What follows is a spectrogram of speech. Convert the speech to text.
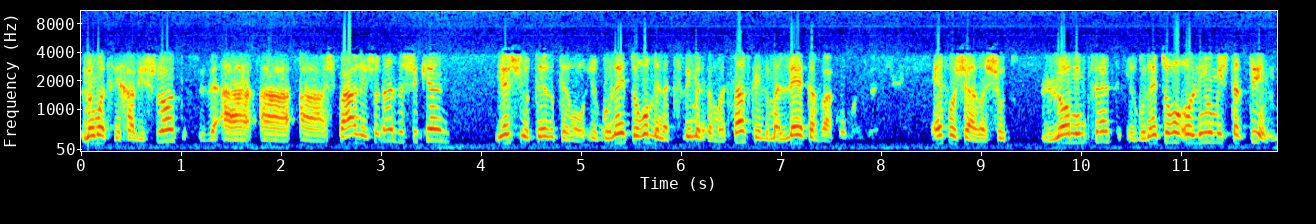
לא מצליחה לשלוט, וההשפעה הראשונה זה שכן, יש יותר טרור. ארגוני טרור מנצלים את המצב כדי למלא את הוואקום הזה. איפה שהרשות לא נמצאת, ארגוני טרור עולים ומשתלטים.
